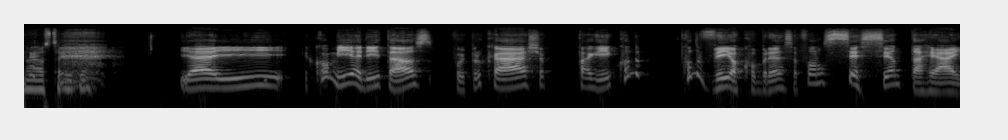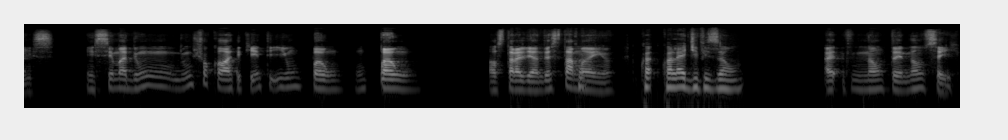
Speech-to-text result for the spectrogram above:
não é australiano. E aí, comi ali e tal, fui pro caixa, paguei. Quando, quando veio a cobrança, foram 60 reais em cima de um, de um chocolate quente e um pão. Um pão australiano desse tamanho. Qual, qual é a divisão? É, Não, tem, não sei.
